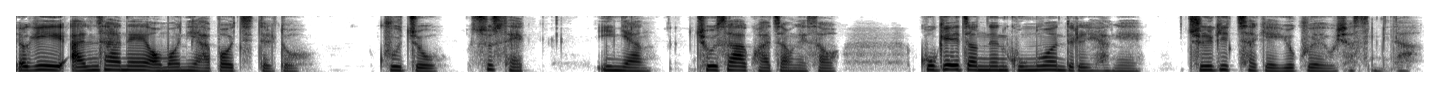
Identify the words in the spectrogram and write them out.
여기 안산의 어머니 아버지들도 구조, 수색, 인양, 조사 과정에서 고개 젓는 공무원들을 향해 줄기차게 요구해 오셨습니다.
